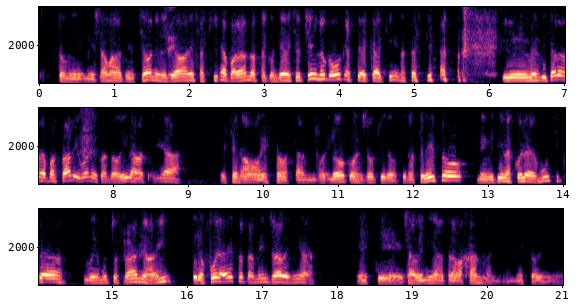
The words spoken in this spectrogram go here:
esto me, llama la atención y me quedaba en esa esquina parando hasta que un día me dijo, che, loco, ¿vos qué haces acá? aquí? ¿No estás espiando? y me invitaron a pasar y bueno, cuando vi la batería decía, no, estos están re locos, yo quiero, quiero hacer eso. Me metí en la escuela de música, tuve muchos años ahí, pero fuera de eso también ya venía, este, ya venía trabajando en, esto de,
